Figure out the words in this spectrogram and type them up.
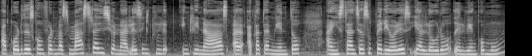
acordes con formas más tradicionales inclinadas al acatamiento a instancias superiores y al logro del bien común?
